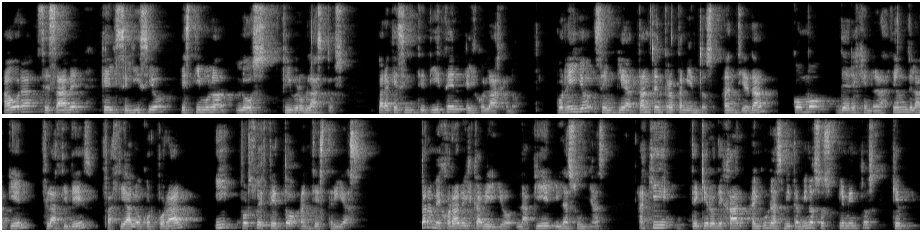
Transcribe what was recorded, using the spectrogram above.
Ahora se sabe que el silicio estimula los fibroblastos, para que sinteticen el colágeno. Por ello se emplea tanto en tratamientos antiedad como de regeneración de la piel, flacidez facial o corporal y por su efecto antiestrías. Para mejorar el cabello, la piel y las uñas, aquí te quiero dejar algunas vitaminas o suplementos que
